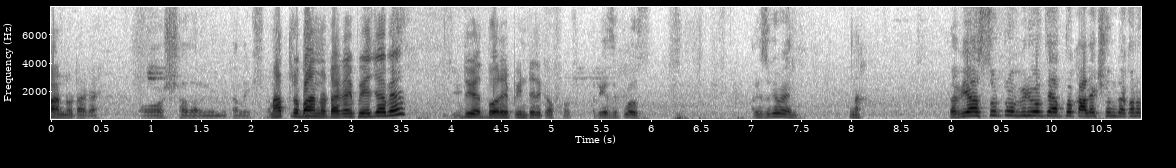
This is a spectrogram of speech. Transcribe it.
বান্ন টাকায়। অসাধারণ কিন্তু কালেকশন মাত্র বান্ন টাকায় পেয়ে যাবে। দুই হাত বরের প্রিন্টের কাপড়। ঠিক আছে ক্লোজ আর কিছু না। তা ভিয়াস ভিডিওতে এত কালেকশন দেখানো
